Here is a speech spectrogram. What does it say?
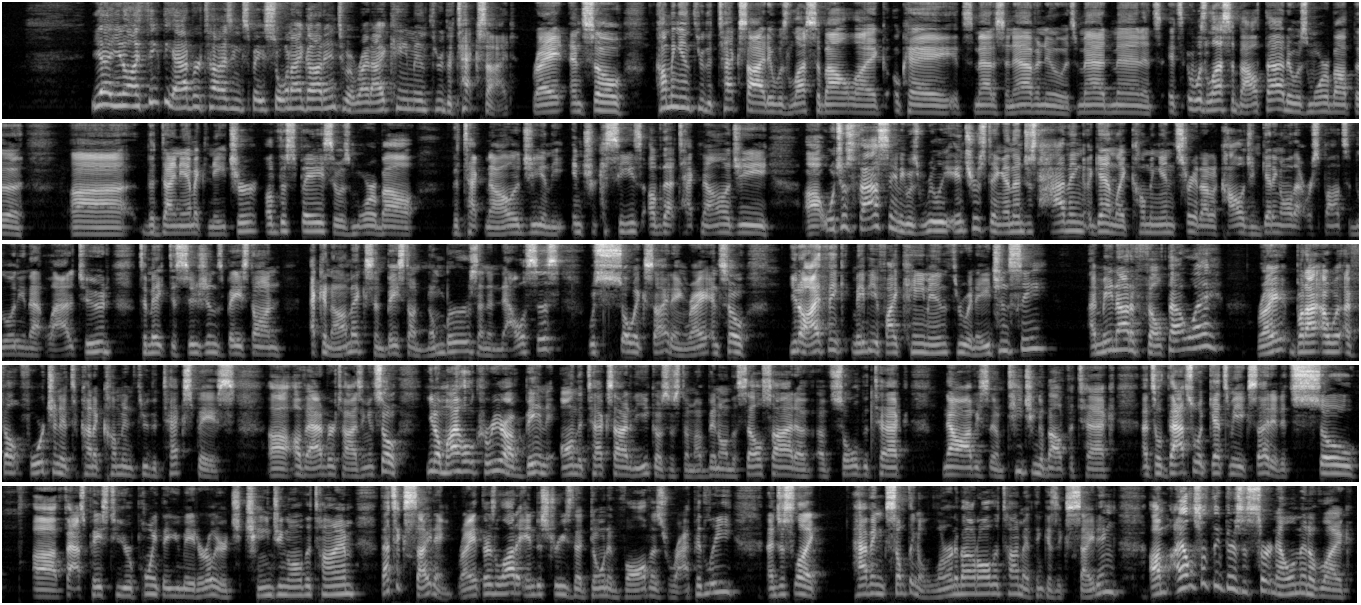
Yeah, you know, I think the advertising space. So when I got into it, right, I came in through the tech side, right? And so coming in through the tech side, it was less about like, okay, it's Madison Avenue, it's Mad Men, it's it's it was less about that. It was more about the uh the dynamic nature of the space. It was more about the technology and the intricacies of that technology. Uh, which was fascinating. It was really interesting. And then just having, again, like coming in straight out of college and getting all that responsibility and that latitude to make decisions based on economics and based on numbers and analysis was so exciting, right? And so, you know, I think maybe if I came in through an agency, I may not have felt that way, right? But I, I, felt fortunate to kind of come in through the tech space uh, of advertising. And so, you know, my whole career, I've been on the tech side of the ecosystem. I've been on the sell side. I've, I've sold the tech. Now, obviously, I'm teaching about the tech. And so that's what gets me excited. It's so uh, fast paced to your point that you made earlier. It's changing all the time. That's exciting, right? There's a lot of industries that don't evolve as rapidly. And just like having something to learn about all the time, I think is exciting. Um, I also think there's a certain element of like,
